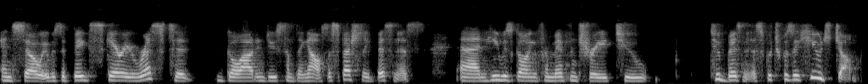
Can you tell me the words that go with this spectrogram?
And so it was a big, scary risk to go out and do something else, especially business. And he was going from infantry to to business, which was a huge jump.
